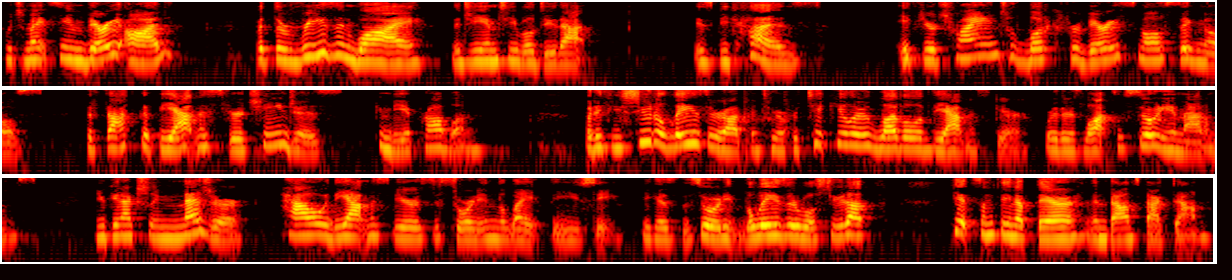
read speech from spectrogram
which might seem very odd, but the reason why the GMT will do that is because if you're trying to look for very small signals, the fact that the atmosphere changes can be a problem. But if you shoot a laser up into a particular level of the atmosphere where there's lots of sodium atoms, you can actually measure how the atmosphere is distorting the light that you see because the, sodium, the laser will shoot up, hit something up there, and then bounce back down.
